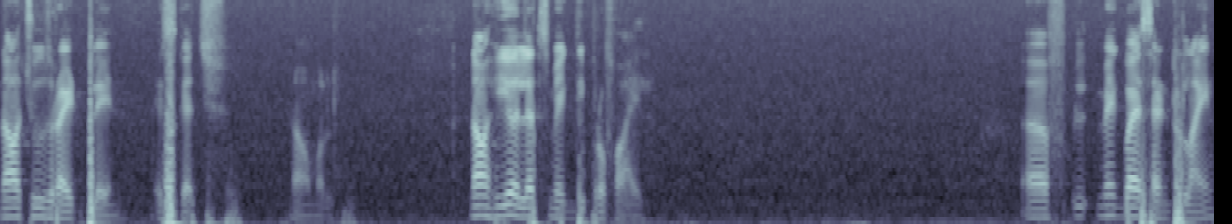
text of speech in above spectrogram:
Now choose right plane sketch normal. Now here let's make the profile. Uh, make by center line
